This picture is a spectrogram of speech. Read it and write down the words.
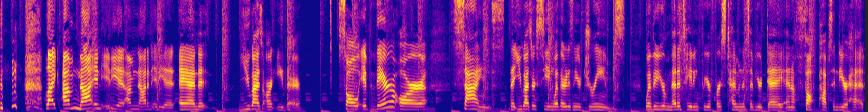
like I'm not an idiot. I'm not an idiot and you guys aren't either. So if there are signs that you guys are seeing, whether it is in your dreams, whether you're meditating for your first 10 minutes of your day and a thought pops into your head,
